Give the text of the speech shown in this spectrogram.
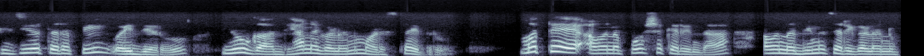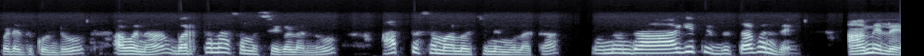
ಫಿಸಿಯೋಥೆರಪಿ ವೈದ್ಯರು ಯೋಗ ಧ್ಯಾನಗಳನ್ನು ಮಾಡಿಸ್ತಾ ಇದ್ರು. ಮತ್ತೆ ಅವನ ಪೋಷಕರಿಂದ ಅವನ ದಿನಚರಿಗಳನ್ನು ಪಡೆದುಕೊಂಡು ಅವನ ವರ್ತನಾ ಸಮಸ್ಯೆಗಳನ್ನು ಆಪ್ತ ಸಮಾಲೋಚನೆ ಮೂಲಕ ಒಂದೊಂದಾಗಿ ತಿದ್ದುತ್ತಾ ಬಂದೆ. ಆಮೇಲೆ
